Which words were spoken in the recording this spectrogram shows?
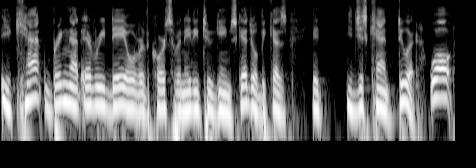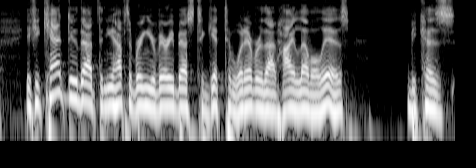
you can't bring that every day over the course of an 82 game schedule because it you just can't do it. Well, if you can't do that, then you have to bring your very best to get to whatever that high level is because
